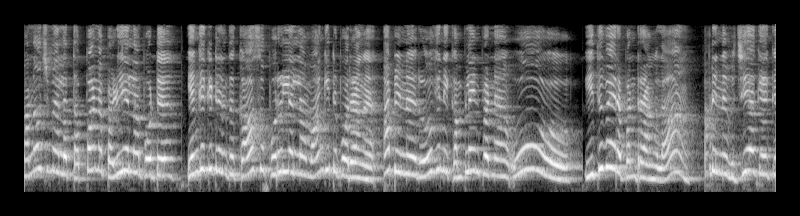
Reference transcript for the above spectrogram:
மனோஜ் மேலே தப்பான பழியெல்லாம் போட்டு எங்ககிட்ட இருந்து காசு பொருள் எல்லாம் வாங்கிட்டு போகிறாங்க அப்படின்னு ரோஹிணி கம்ப்ளைண்ட் பண்ண ஓ இது வேற பண்ணுறாங்களா அப்படின்னு விஜயா கேட்க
